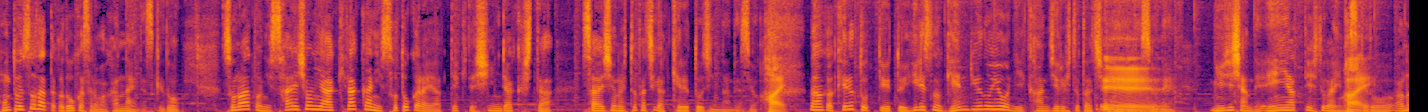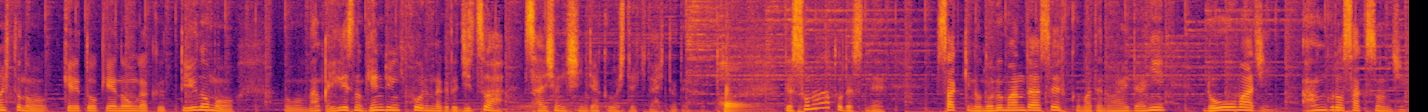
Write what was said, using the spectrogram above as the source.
本当にそうだったかどうかすら分かんないんですけど、その後に最初に明らかに外からやってきて侵略した最初の人たちがケルト人なんですよ。はいなんかケルトっていうと、イギリスの源流のように感じる人たちもいるんですよね。ミュージシャンでエンヤっていう人がいますけど、あの人のケルト系の音楽っていうのも、おなんかイギリスの源流に聞こえるんだけど、実は最初に侵略をしてきた人である。ほで、その後ですね、さっきのノルマンダー征服までの間に、ローマ人、アングロサクソン人、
